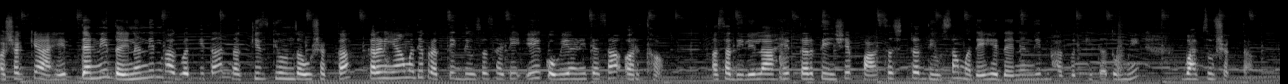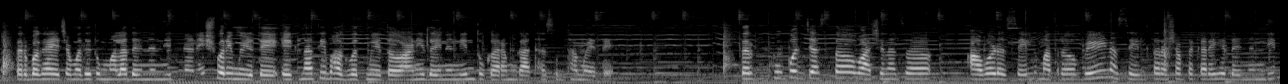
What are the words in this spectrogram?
अशक्य आहे त्यांनी दैनंदिन भगवद्गीता नक्कीच घेऊन जाऊ शकता कारण यामध्ये प्रत्येक दिवसासाठी एक ओवी आणि त्याचा अर्थ असा दिलेला आहे. तर तीनशे पासष्ट दिवसामध्ये हे दैनंदिन भागवतगीता तुम्ही वाचू शकता. तर बघा याच्यामध्ये तुम्हाला दैनंदिन ज्ञानेश्वरी मिळते एकनाथी भागवत मिळतं आणि दैनंदिन तुकाराम गाथा सुद्धा मिळते. तर खूपच जास्त वाचनाचं आवड असेल मात्र वेळ नसेल तर अशा प्रकारे हे दैनंदिन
